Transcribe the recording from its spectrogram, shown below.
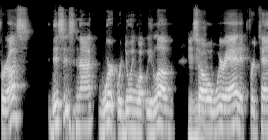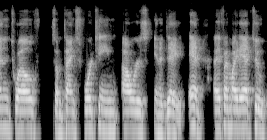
for us, this is not work. We're doing what we love. Mm-hmm. So we're at it for 10, 12, sometimes 14 hours in a day. And if I might add, too,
